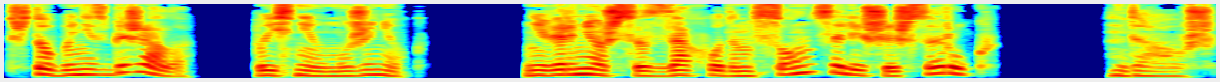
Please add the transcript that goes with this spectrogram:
«Чтобы не сбежала», — пояснил муженек. «Не вернешься с заходом солнца, лишишься рук». Да уж,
